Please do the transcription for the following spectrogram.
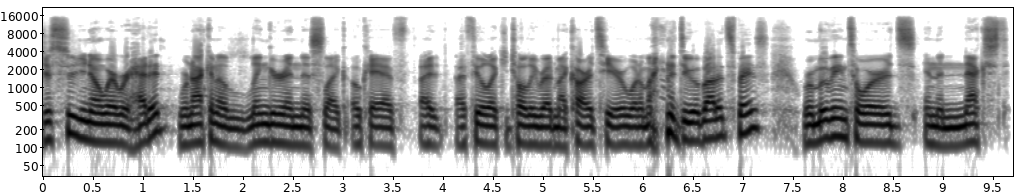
Just so you know where we're headed, we're not gonna linger in this like, okay, I've, I I feel like you totally read my cards here. What am I gonna do about it? Space. We're moving towards in the next,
